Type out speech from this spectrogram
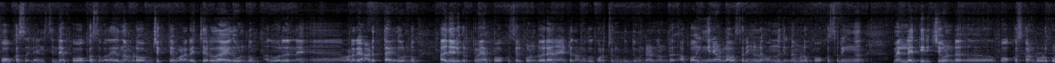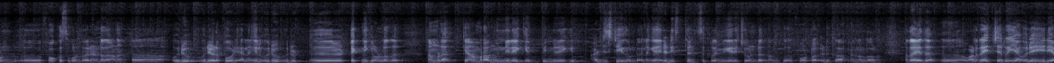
ഫോക്കസ് ലെൻസിന്റെ ഫോക്കസ് അതായത് നമ്മുടെ ഒബ്ജക്റ്റ് വളരെ ചെറുതായതുകൊണ്ടും അതുപോലെ തന്നെ വളരെ അടുത്തായതുകൊണ്ടും അതിനൊരു കൃത്യമായ ഫോക്കസിൽ കൊണ്ടുവരാനായിട്ട് നമുക്ക് കുറച്ചൊന്ന് ബുദ്ധിമുട്ടാണെന്നുണ്ട് അപ്പോൾ ഇങ്ങനെയുള്ള അവസരങ്ങളിൽ ഒന്നുകിൽ നമ്മൾ ഫോക്കസ് റിങ് മെല്ലെ തിരിച്ചുകൊണ്ട് ഫോക്കസ് കൺട്രോൾ കൊണ്ട് ഫോക്കസ് കൊണ്ടുവരേണ്ടതാണ്. ഒരു ഒരു ഒരു എളുപ്പവഴി അല്ലെങ്കിൽ ഒരു ഒരു ടെക്നിക്ക് ഉള്ളത് നമ്മൾ ക്യാമറ മുന്നിലേക്കും പിന്നിലേക്കും അഡ്ജസ്റ്റ് ചെയ്തുകൊണ്ട് അല്ലെങ്കിൽ അതിന്റെ ഡിസ്റ്റൻസ് ക്രമീകരിച്ചുകൊണ്ട് നമുക്ക് ഫോട്ടോ എടുക്കാം എന്നുള്ളതാണ്. അതായത് വളരെ ചെറിയ ഒരു ഏരിയ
